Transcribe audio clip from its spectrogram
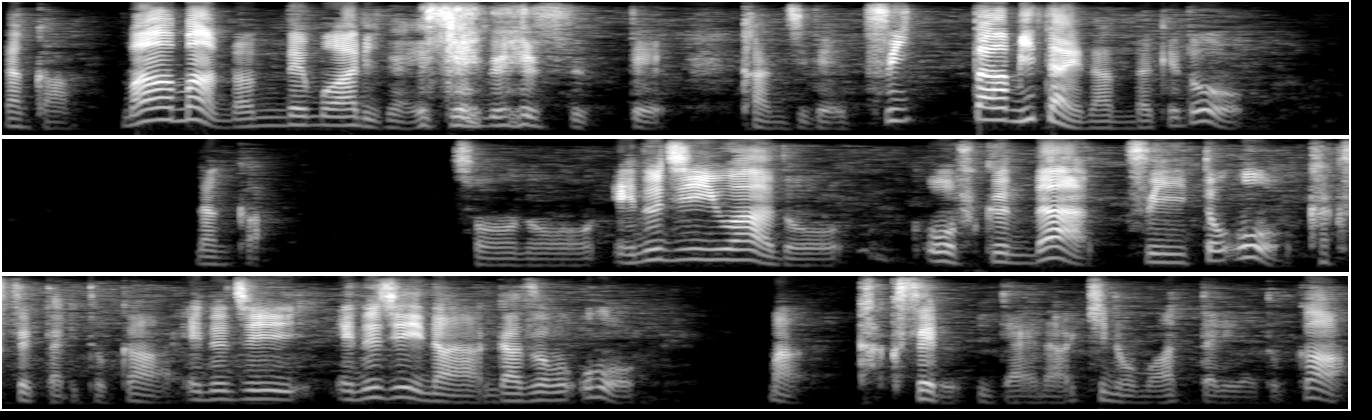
なんか、まあまあ何でもありな SNS って感じで、ツイッターみたいなんだけど、なんか、その NG ワードを含んだツイートを隠せたりとか、NG、NG な画像を、まあ、隠せるみたいな機能もあったりだとか、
